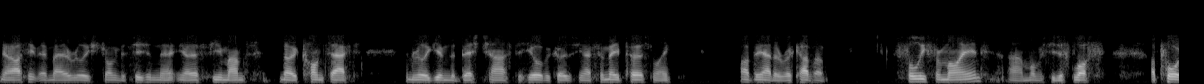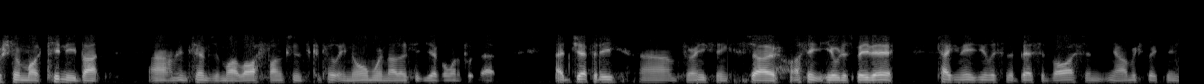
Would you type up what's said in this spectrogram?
you know I think they've made a really strong decision that you know a few months no contact and really give him the best chance to heal. Because you know for me personally, I've been able to recover fully from my end. Um, obviously, just lost a portion of my kidney, but um, in terms of my life function, it's completely normal, and I don't think you ever want to put that at jeopardy um, for anything. So I think he'll just be there, taking it easy, and listen to the best advice, and you know I'm expecting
